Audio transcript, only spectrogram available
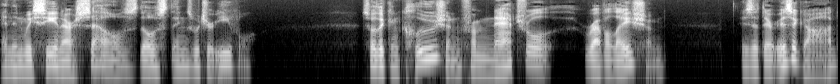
and then we see in ourselves those things which are evil. So the conclusion from natural revelation is that there is a God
